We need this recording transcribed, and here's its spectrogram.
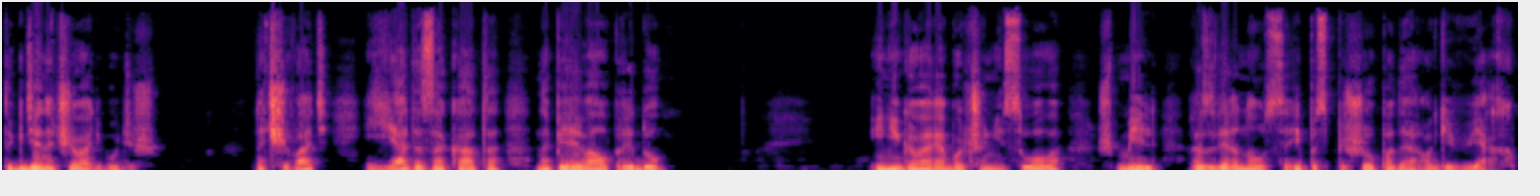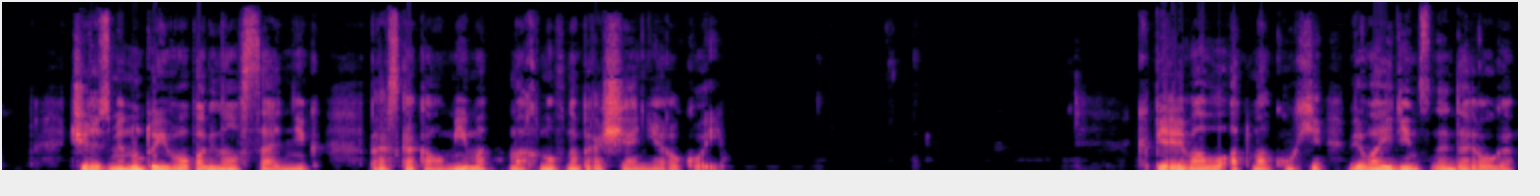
Ты где ночевать будешь?» «Ночевать? Я до заката на перевал приду». И не говоря больше ни слова, Шмель развернулся и поспешил по дороге вверх. Через минуту его погнал всадник, проскакал мимо, махнув на прощание рукой. К перевалу от Макухи вела единственная дорога,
